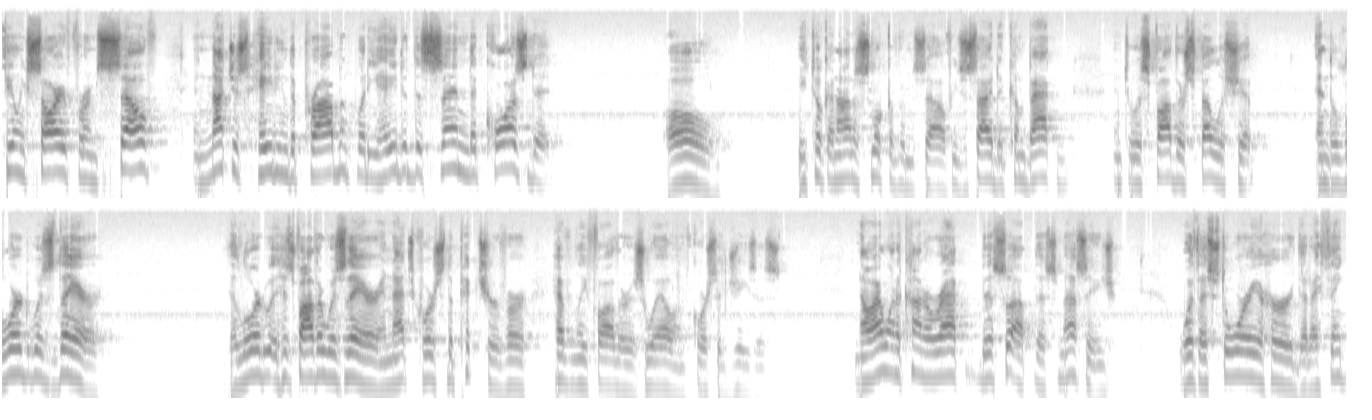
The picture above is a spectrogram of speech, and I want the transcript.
feeling sorry for himself, and not just hating the problem, but he hated the sin that caused it. Oh, he took an honest look of himself. He decided to come back into his father's fellowship, and the Lord was there. The Lord, his father was there, and that's, of course, the picture of our Heavenly Father as well, and of course, of Jesus. Now, I want to kind of wrap this up, this message, with a story I heard that I think,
